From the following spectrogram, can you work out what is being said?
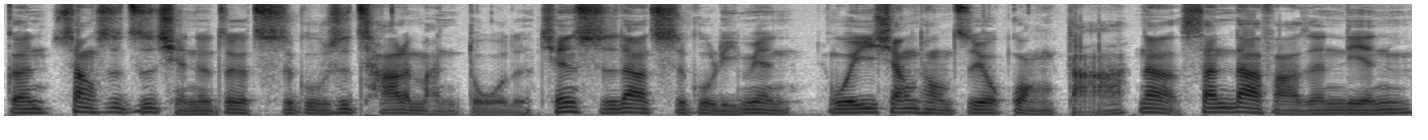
跟上市之前的这个持股是差了蛮多的。前十大持股里面唯一相同只有广达，那三大法人连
